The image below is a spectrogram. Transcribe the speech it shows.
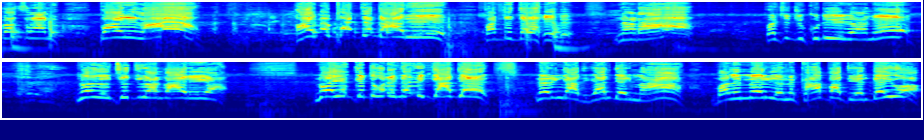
பேசுறான்னு பாருலா ஆய்மை பட்டதாரு. பட்டதாரு. என்னடா? படிச்சுட்டு குடிக்கிறானே? நோய் செத்துருவான் பாருங்க. நோயை கெட்டு கூட நெருங்காது. நெருங்காது. ஏன் தெரியுமா? பலமேறி என்னை காப்பாத்து. என் தெய்வம்.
